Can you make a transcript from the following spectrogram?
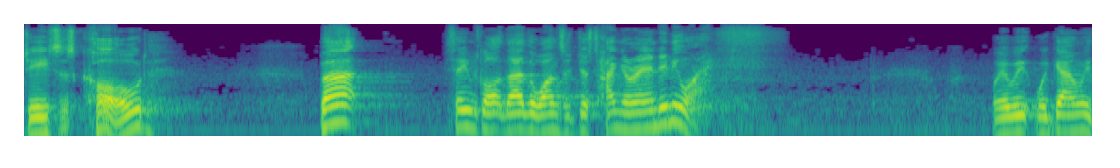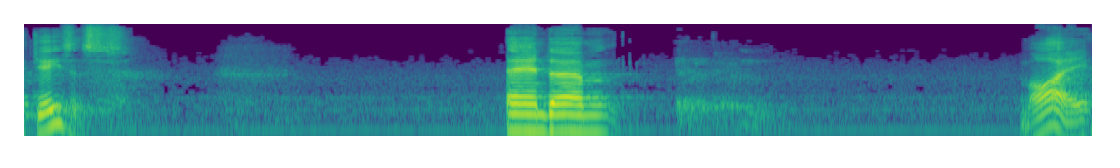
Jesus called, but seems like they're the ones that just hang around anyway. Where we, we're going with Jesus. And um, my,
